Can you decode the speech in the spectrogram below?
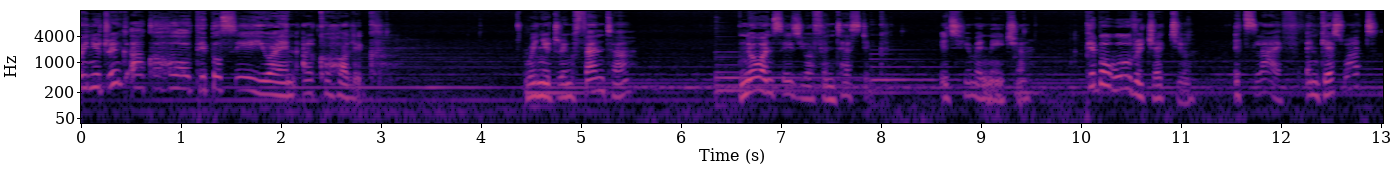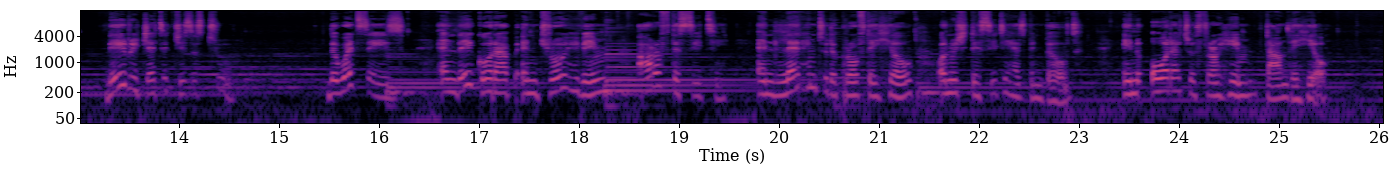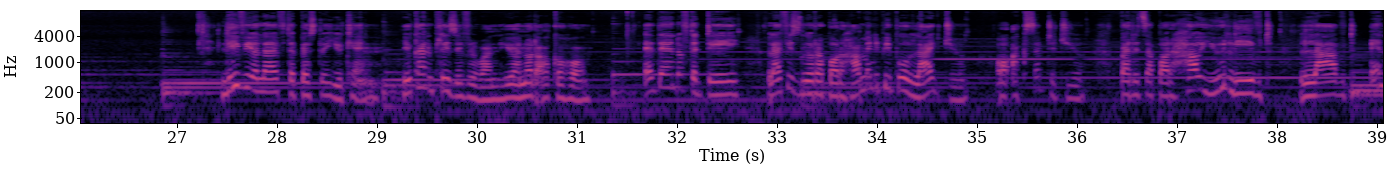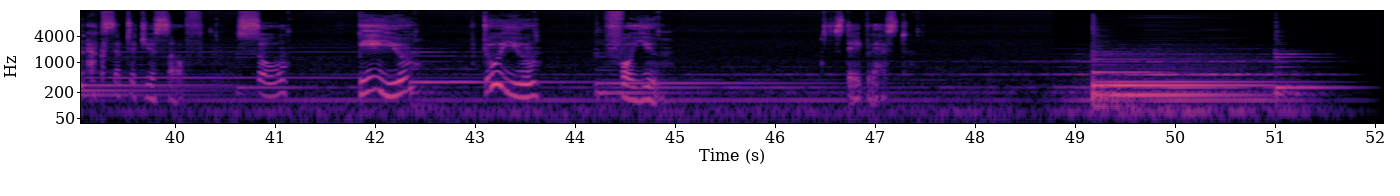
When you drink alcohol, people say you are an alcoholic. When you drink Fanta, no one says you are fantastic. It's human nature. People will reject you. It's life. And guess what? They rejected Jesus too. The word says, And they got up and drove him out of the city and led him to the brow of the hill on which the city has been built, in order to throw him down the hill. Live your life the best way you can. You can't please everyone. You are not alcohol. At the end of the day, life is not about how many people liked you or accepted you, but it's about how you lived, loved, and accepted yourself. So, be you, do you, for you. Stay blessed.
